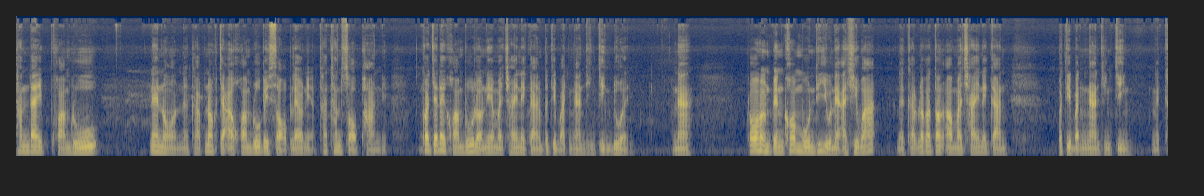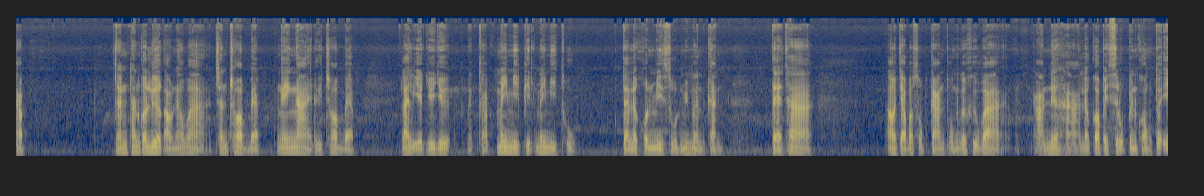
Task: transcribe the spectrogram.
ท่านได้ความรู้แน่นอนนะครับ นอกจากเอาความรู้ไปสอบแล้วเนี่ย ถ้าท่านสอบผ่านเนี่ย ก็จะได้ความรู้เหล่านี้มาใช้ในการปฏิบัติงานจริง ๆ ด้วยนะเพราะว่ามันเป็นข้อมูลที่อยู่ในอาชีวะนะครับ แล้วก็ต้องเอามาใช้ในการปฏิบัติงานจริง ๆนะครับงั้นท่านก็เลือกเอานะว่าฉันชอบแบบง่าย ๆ หรือชอบแบบรายละเอียดเยอะๆนะครับไม่มีผิดไม่มีถูก แต่ละคนมีสูตรไม่เหมือนกัน แต่ถ้าเอาจากประสบการณ์ผมก็คือว่าอ่านเนื้อหาแล้วก็ไปสรุปเป็นของตัวเอ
